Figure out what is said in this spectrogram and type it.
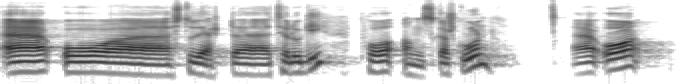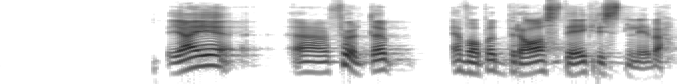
eh, og studerte teologi på Ansgarskolen. Eh, og jeg eh, følte jeg var på et bra sted i kristenlivet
